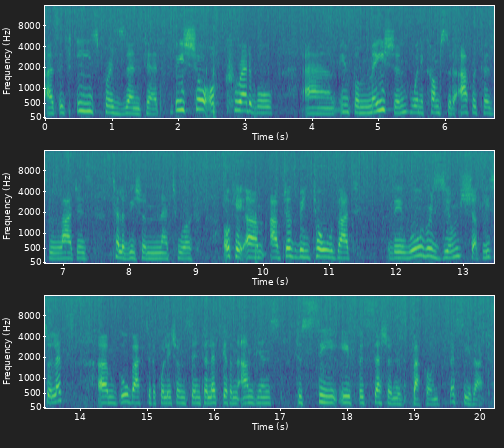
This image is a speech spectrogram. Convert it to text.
as it is presented. Be sure of credible um, information when it comes to the Africa's largest television network. Okay, um, I've just been told that they will resume shortly, so let's um, go back to the Collation Center. Let's get an ambience to see if the session is back on. Let's see that.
